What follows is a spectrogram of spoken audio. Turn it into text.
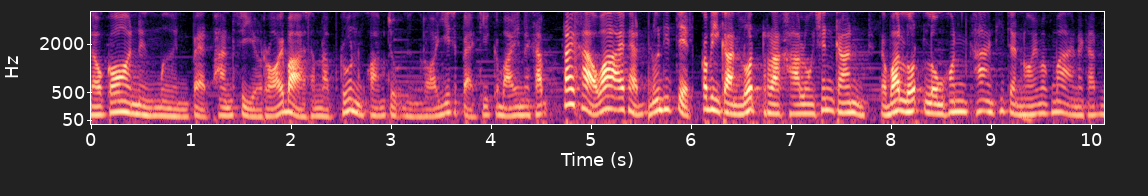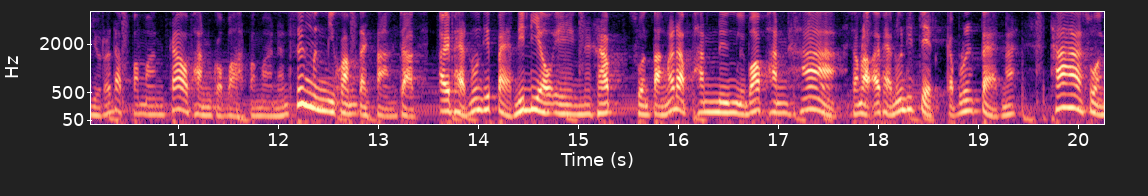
แล้วก็ 18,400 บาทสำหรับรุ่นความจุ 128 g b นะครับ ได้ข่าวว่า iPad รุ่นที่ 7 ก็มีการลดราคาลงเช่นกัน แต่ว่าลดลงค่อนข้างที่จะน้อยมากๆนะครับ อยู่ระดับประมาณ 9,000 กว่าบาทประมาณนั้น ซึ่งมันมีความแตกต่างจาก iPad รุ่นที่ 8 นิดเดียวเองนะครับ ส่วนต่างระดับพันหนึ่งหรือว่าพันห้าสำหรับ iPad รุ่นที่ 7 กับรุ่นที่8นะ ถ้าส่วน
